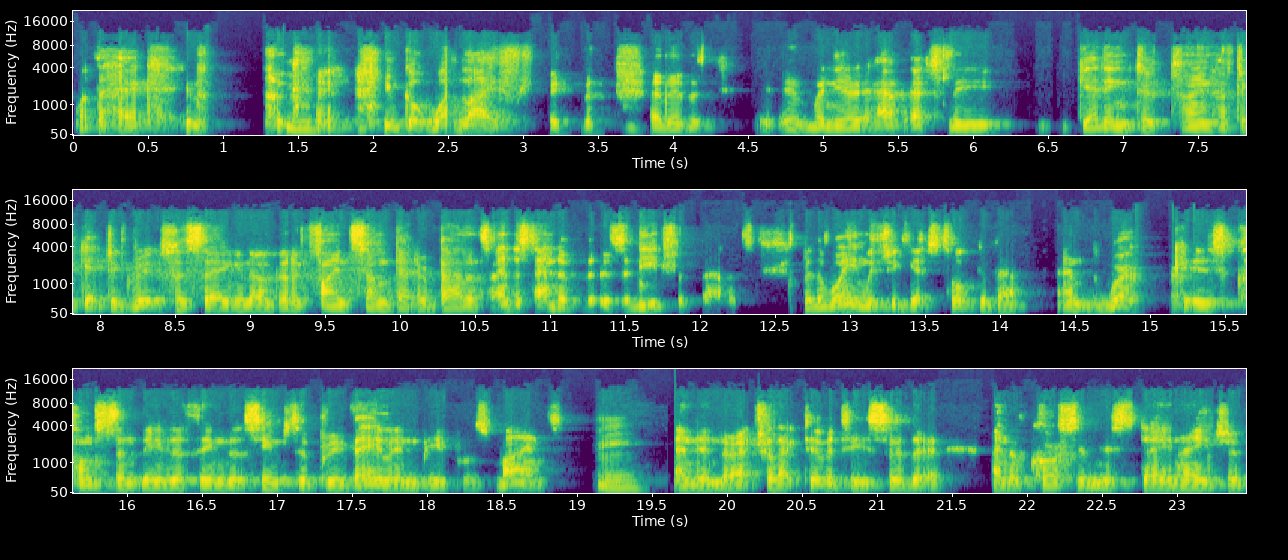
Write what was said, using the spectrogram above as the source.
what the heck? okay, mm. you've got one life. and it, it, when you have actually getting to try and have to get to grips with saying, you know, I've got to find some better balance. I understand that there's a need for balance, but the way in which it gets talked about and work is constantly the thing that seems to prevail in people's minds mm. and in their actual activities. So that, and of course, in this day and age of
